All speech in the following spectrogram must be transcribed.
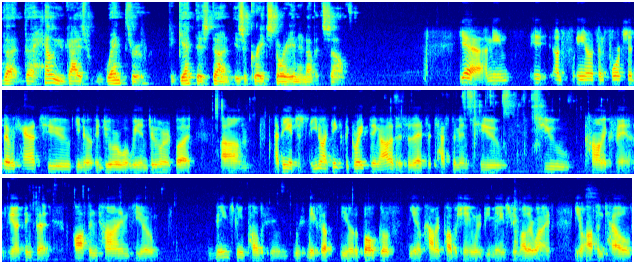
the the hell you guys went through to get this done is a great story in and of itself. Yeah, I mean, it, you know, it's unfortunate that we had to, you know, endure what we endured, but um, I think it just, you know, I think the great thing out of this is that it's a testament to to comic fans. You know, I think that oftentimes, you know, mainstream publishing, which makes up, you know, the bulk of, you know, comic publishing, would be mainstream otherwise, you know, often tells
